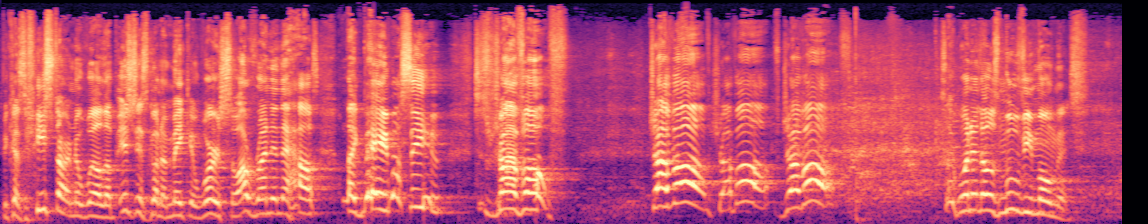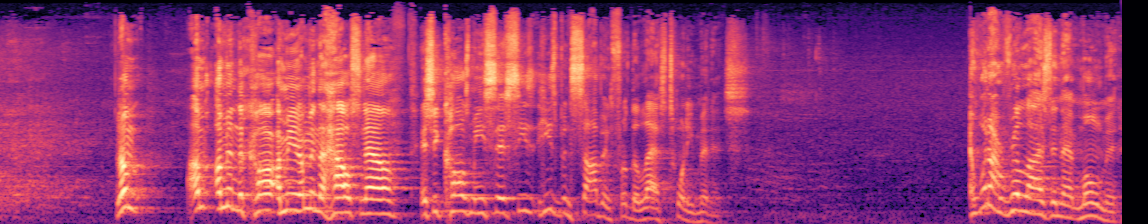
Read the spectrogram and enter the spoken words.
Because if he's starting to well up, it's just gonna make it worse. So I run in the house. I'm like, babe, I see you. Just drive off. Drive off, drive off, drive off. It's like one of those movie moments. And I'm, I'm, I'm in the car, I mean, I'm in the house now, and she calls me. He says he's, he's been sobbing for the last 20 minutes. And what I realized in that moment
